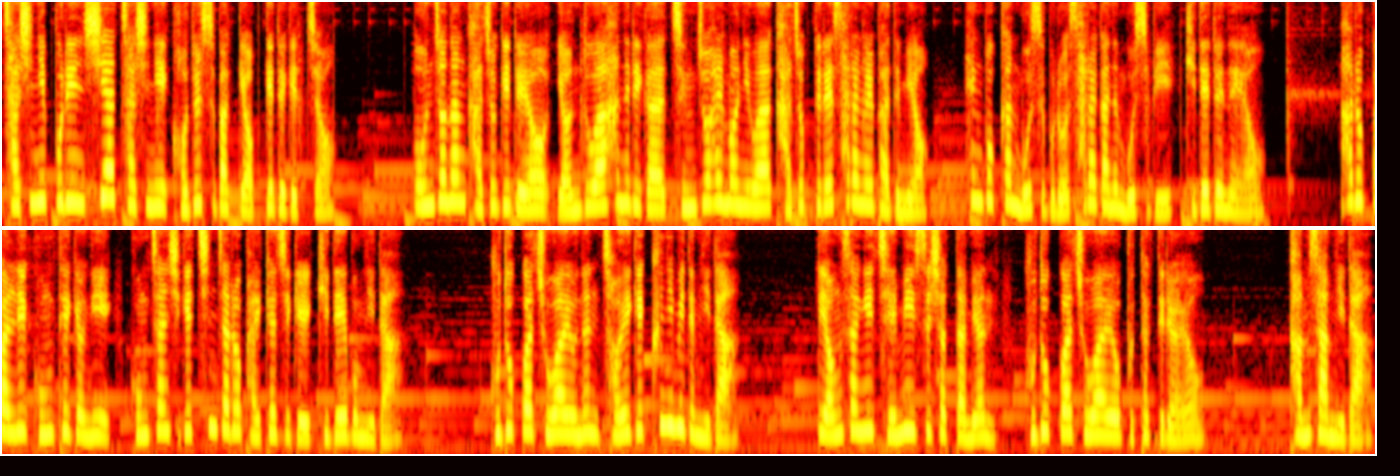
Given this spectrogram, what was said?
자신이 뿌린 씨앗 자신이 거둘 수밖에 없게 되겠죠. 온전한 가족이 되어 연두와 하늘이가 증조 할머니와 가족들의 사랑을 받으며 행복한 모습으로 살아가는 모습이 기대되네요. 하루빨리 공태경이 공찬식의 친자로 밝혀지길 기대해봅니다. 구독과 좋아요는 저에게 큰 힘이 됩니다. 영상이 재미있으셨다면 구독과 좋아요 부탁드려요. 감사합니다.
